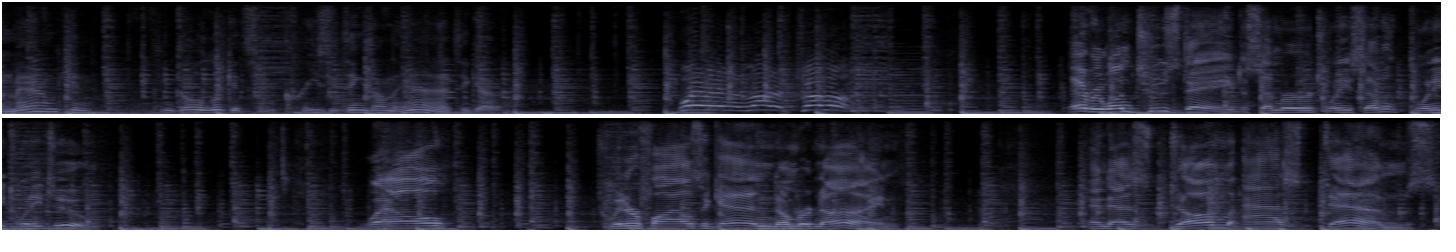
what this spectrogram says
on, man. We can, can go look at some crazy things on the internet together. We're in a lot of trouble. Hey everyone, Tuesday, December 27th, 2022. Well, Twitter files again, number nine. And as dumb ass Dems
